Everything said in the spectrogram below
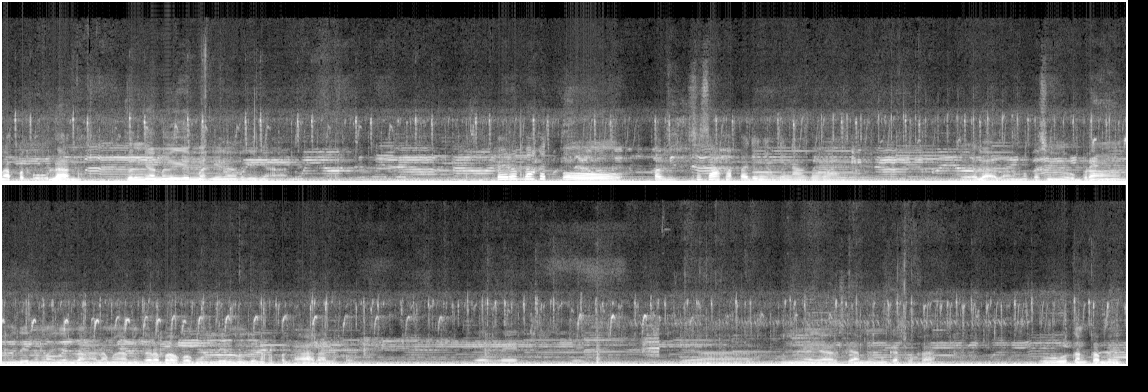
Napag-uulan, doon nga nagiging mahina nagiging ano. Pero bakit po pag sasaka pa din yung ginagawa niyo? Eh, wala lang naman kasi sobrang hindi naman yan lang alam namin trabaho ko kung hindi naman din nakapag-aral ako. Ang nangyayari sa amin magkasaka, uutang kami ng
